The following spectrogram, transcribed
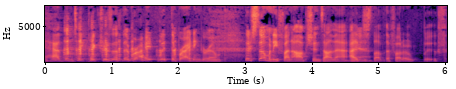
have them take pictures of the bride with the bride and groom. There's so many fun options on that. I just love the photo booth.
